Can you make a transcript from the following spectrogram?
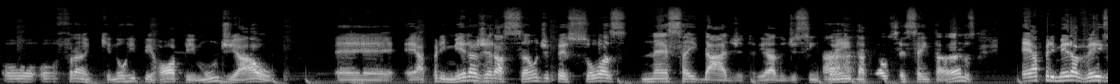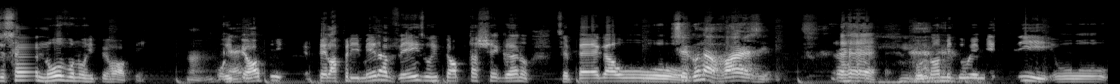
Ô, ô Frank, no hip hop mundial, é, é, a primeira geração de pessoas nessa idade, tá ligado? De 50 ah. até os 60 anos é a primeira vez, isso é novo no hip hop. Uhum. o hip hop, pela primeira vez, o hip hop tá chegando. Você pega o. Chegou na Várzea. É, o nome do MC, o,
